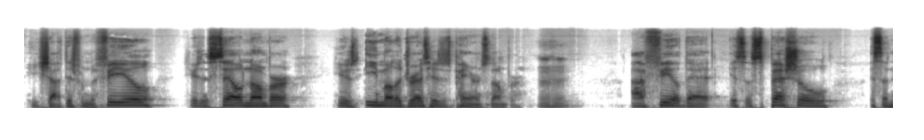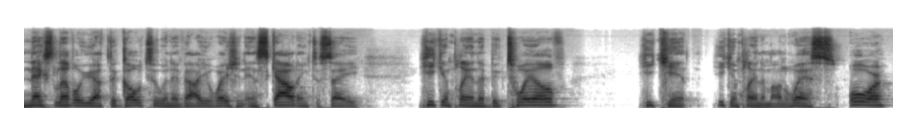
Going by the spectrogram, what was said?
He shot this from the field. Here's his cell number. Here's email address. Here's his parents' number. Mm-hmm. I feel that it's a special, it's a next level you have to go to in evaluation and scouting to say he can play in the Big Twelve. He can't. He can play in the Mountain West, or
